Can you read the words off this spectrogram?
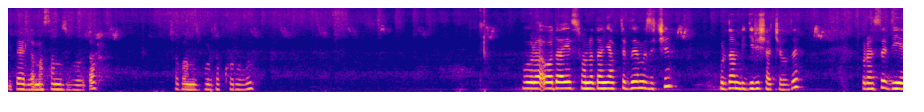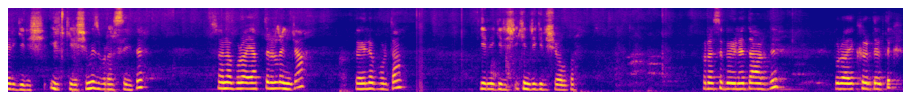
Biberle masamız burada. Sobamız burada kurulu. Bu odayı sonradan yaptırdığımız için buradan bir giriş açıldı. Burası diğer giriş. İlk girişimiz burasıydı. Sonra buraya yaptırılınca böyle buradan yeni giriş, ikinci giriş oldu. Burası böyle dardı. Burayı kırdırdık.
